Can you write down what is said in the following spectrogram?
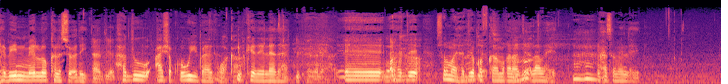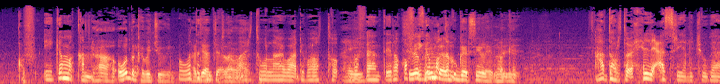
habeen meel loo kala socday. Hadduu caashiq kugu yimaado dhibkeeday leedahay. Eh, salmay haddii qofkaa aad. maqanaad jeclaan lahayd maxaa samayn lahayd qof iga maqan. Wallaahi waa dhibaato. Ma fahanteena qof iga maqan. ku gaarsiin lahayd marka. Hadda horta xilli casriya la joogaa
